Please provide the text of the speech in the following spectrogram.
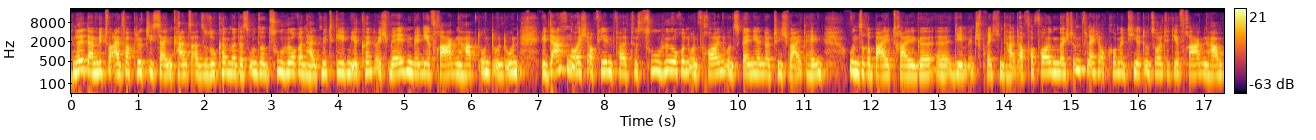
ne, damit du einfach glücklich sein kannst. Also so können wir das unseren Zuhörern halt halt mitgeben. Ihr könnt euch melden, wenn ihr Fragen habt und, und, und. Wir danken euch auf jeden Fall fürs Zuhören und freuen uns, wenn ihr natürlich weiterhin unsere Beiträge äh, dementsprechend halt auch verfolgen möchtet und vielleicht auch kommentiert. Und solltet ihr Fragen haben,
